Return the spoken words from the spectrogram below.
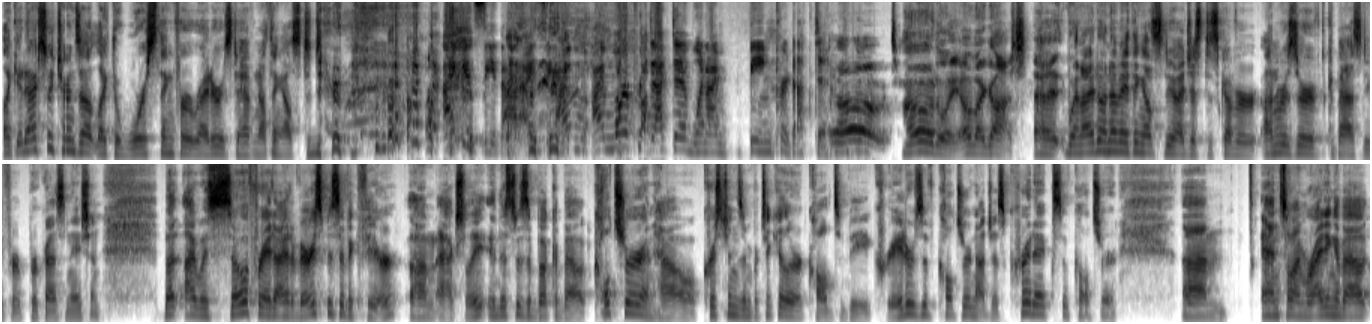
Like it actually turns out like the worst thing for a writer is to have nothing else to do. I can see that. I see. I'm, I'm more productive when I'm being productive. Oh, totally. Oh my gosh. Uh, when I don't have anything else to do, I just discover unreserved capacity for procrastination. But I was so afraid. I had a very specific fear, um, actually. And this was a book about culture and how Christians in particular are called to be creators of culture, not just critics of culture. Um, and so I'm writing about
